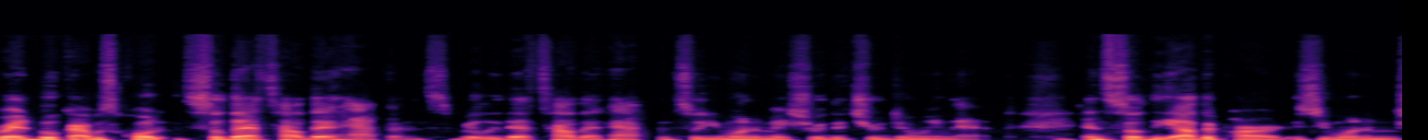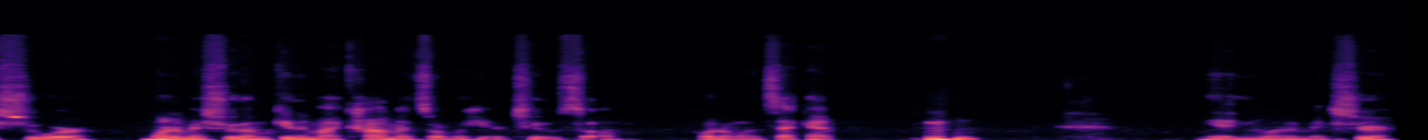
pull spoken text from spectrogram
Redbook, I was quoted. So that's how that happens. Really, that's how that happens. So you want to make sure that you're doing that. And so the other part is you want to make sure, want to make sure that I'm getting my comments over here too. So hold on one second. Mm-hmm. Yeah, you want to make sure.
